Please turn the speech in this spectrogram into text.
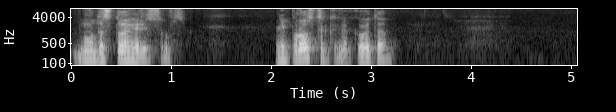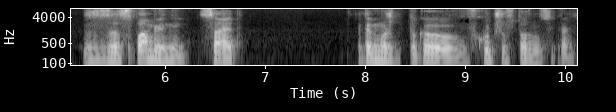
ну, достойный ресурс. Не просто какой-то заспамленный сайт. Это может только в худшую сторону сыграть.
